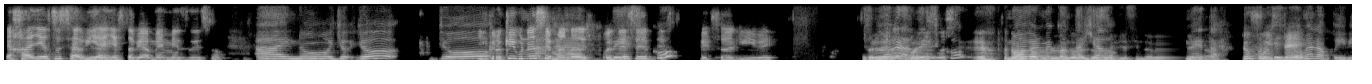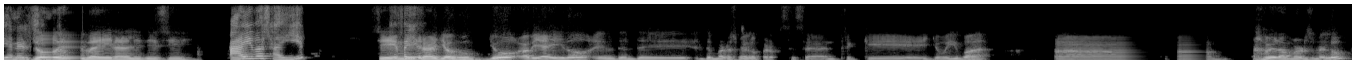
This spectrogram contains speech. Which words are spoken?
ya- ajá, ya se sabía, Sí. ya sabía memes de eso. Ay, no, yo, yo, yo. Y creo que una semana después de ese agradezco- empezó el IBE. Pero yo eso fue- agradezco Eso no haberme contagiado. 2019, ¿no? Neta. ¿Tú fuiste? yo me la viví en el Yo cinco. iba a ir al IDC. Ah, ¿ibas a ir? Sí, ¿Qué fue mira, yo, yo había ido el, del de, el de Marshmallow, pero pues, o sea, entre que yo iba a, a, a ver a Marshmallow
